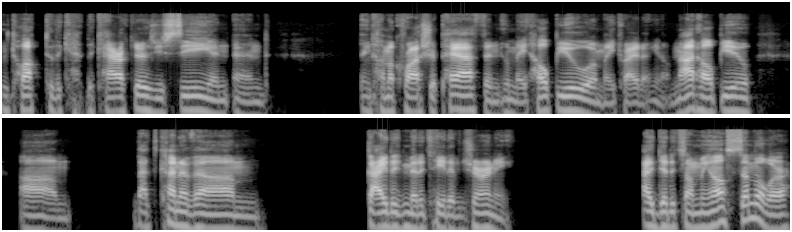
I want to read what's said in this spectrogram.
and talk to the the characters you see and and and come across your path and who may help you or may try to you know not help you. Um, that's kind of um guided meditative journey. I did something else similar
